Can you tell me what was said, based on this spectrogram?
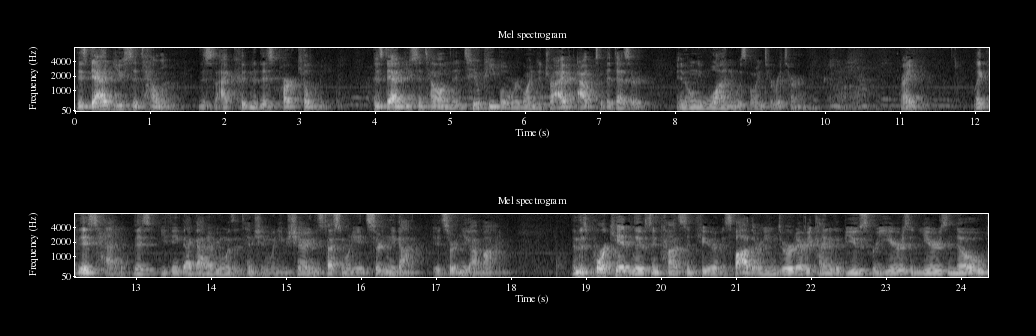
His dad used to tell him, this I couldn't this part killed me. His dad used to tell him that two people were going to drive out to the desert and only one was going to return. Right? Like this had this you think that got everyone's attention when he was sharing this testimony. It certainly got it certainly got mine. And this poor kid lives in constant fear of his father. He endured every kind of abuse for years and years, no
